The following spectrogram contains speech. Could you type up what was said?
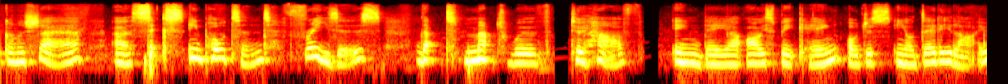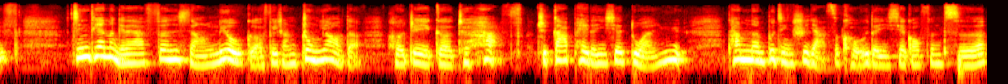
gonna share uh, six important phrases that match with to have in the uh, always speaking or just in your daily life. 今天呢，给大家分享六个非常重要的和这个 to have 去搭配的一些短语。它们呢，不仅是雅思口语的一些高分词，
